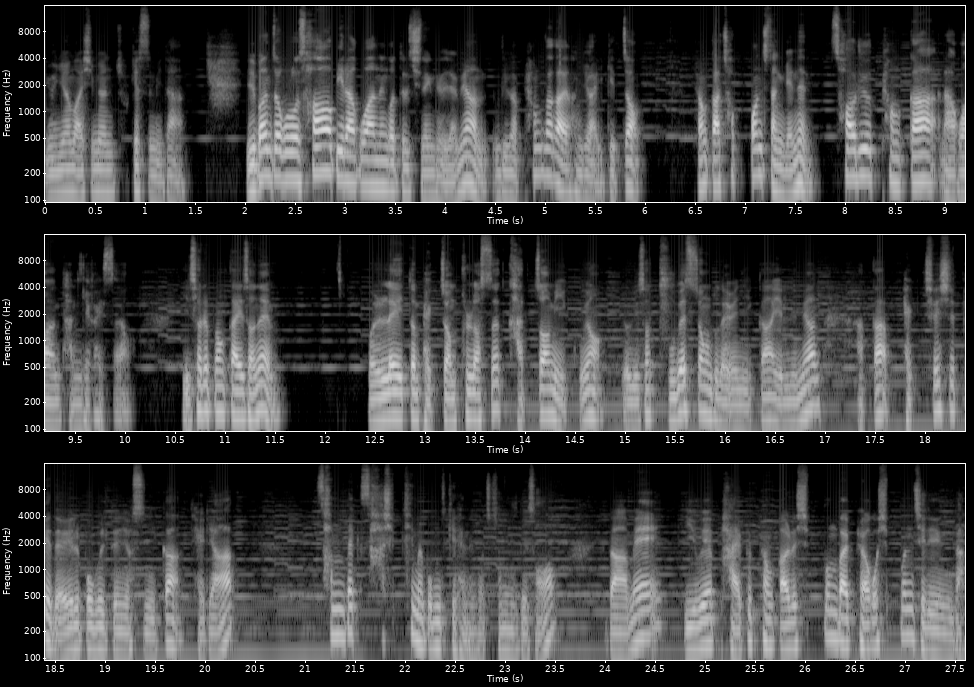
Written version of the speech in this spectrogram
유념하시면 좋겠습니다. 일반적으로 사업이라고 하는 것들이 진행되려면 우리가 평가가 단계가 있겠죠. 평가 첫 번째 단계는 서류 평가라고 하는 단계가 있어요. 이 서류 평가에서는 원래 있던 100점 플러스 가점이 있고요. 여기서 두 배수 정도 내외니까 예를 들면 아까 170개 내외를 뽑을 때였으니까 대략 340팀을 뽑게 되는 거죠. 전국에서. 그 다음에 이후에 발표 평가를 10분 발표하고 10분 질의응답.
